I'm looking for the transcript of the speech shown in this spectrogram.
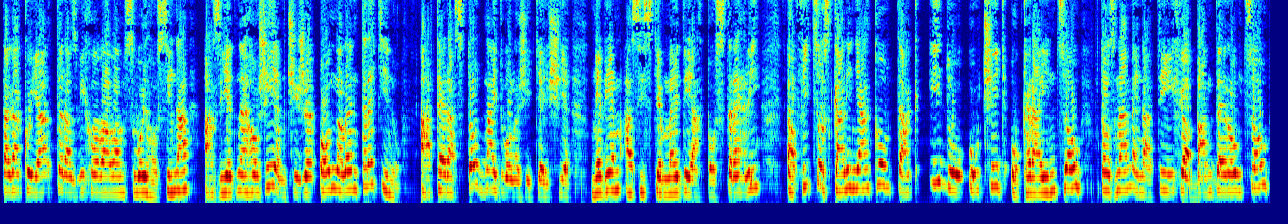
tak ako ja teraz vychovávam svojho syna a z jedného žijem, čiže on len tretinu. A teraz to najdôležitejšie. Neviem, asi ste v médiách postrehli. Fico s Kaliňákov tak idú učiť Ukrajincov, to znamená tých banderovcov,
